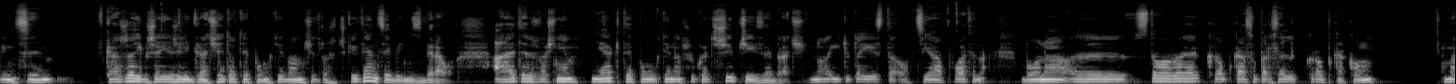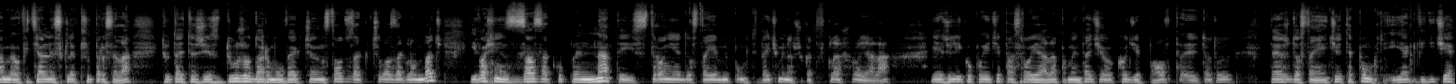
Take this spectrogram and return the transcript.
więc każdej grze, jeżeli gracie, to te punkty Wam się troszeczkę więcej będzie zbierało. Ale też właśnie jak te punkty na przykład szybciej zebrać. No i tutaj jest ta opcja płatna, bo na y, store.supercell.com Mamy oficjalny sklep Supercella. Tutaj też jest dużo darmówek, często trzeba zaglądać i właśnie za zakupy na tej stronie dostajemy punkty. Wejdźmy na przykład w Clash Royale. Jeżeli kupujecie pas Royala, pamiętajcie o kodzie POWP, y, to tu też dostaniecie te punkty. I jak widzicie,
